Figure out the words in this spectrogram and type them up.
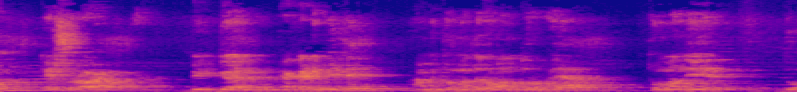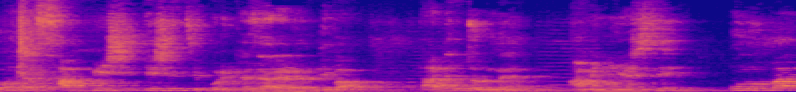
ওয়েলকাম কেশরাট বিজ্ঞান একাডেমিতে। আমি তোমাদের অন্তর ভাইয়া। তোমাদের দু হাজার ছাব্বিশ এসএসসি পরীক্ষা যারা এরা দিবা, তাদের জন্য আমি নিয়ে এসেছি অনুপাত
